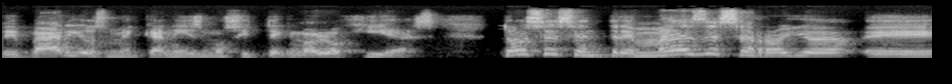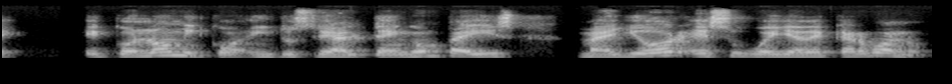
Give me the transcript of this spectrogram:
de varios mecanismos y tecnologías. Entonces, entre más desarrollo eh, económico e industrial tenga un país, mayor es su huella de carbono.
